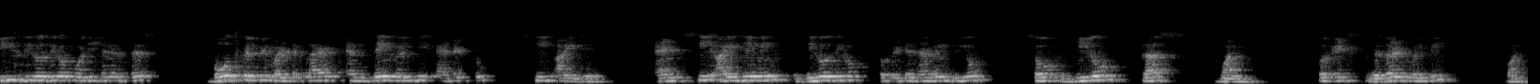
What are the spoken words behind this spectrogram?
B00 0 position is this. Both will be multiplied and they will be added to Cij. And Cij means 0, 0. So it is having 0. So 0 plus 1. So its result will be 1.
